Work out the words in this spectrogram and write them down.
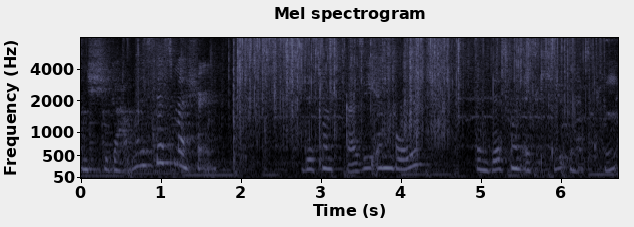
And she got, what is this mushroom? This one's fuzzy and blue. And this one is cute and it's pink.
